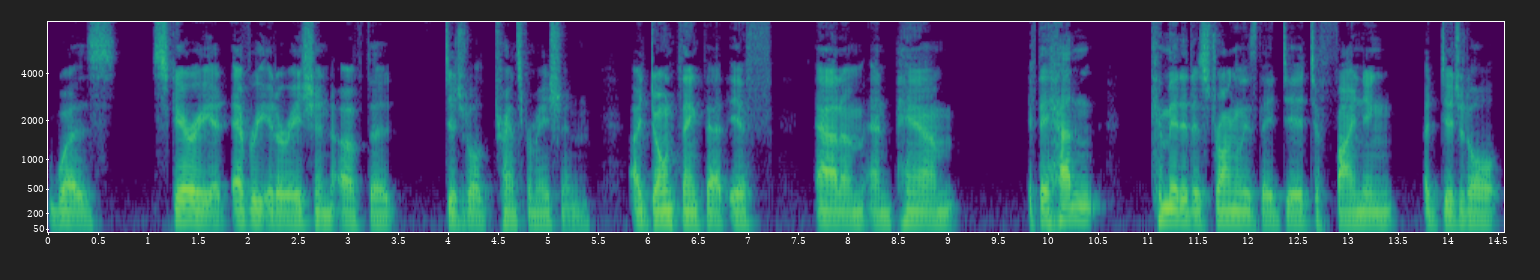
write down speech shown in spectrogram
was scary at every iteration of the digital transformation. I don't think that if Adam and Pam, if they hadn't committed as strongly as they did to finding a digital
